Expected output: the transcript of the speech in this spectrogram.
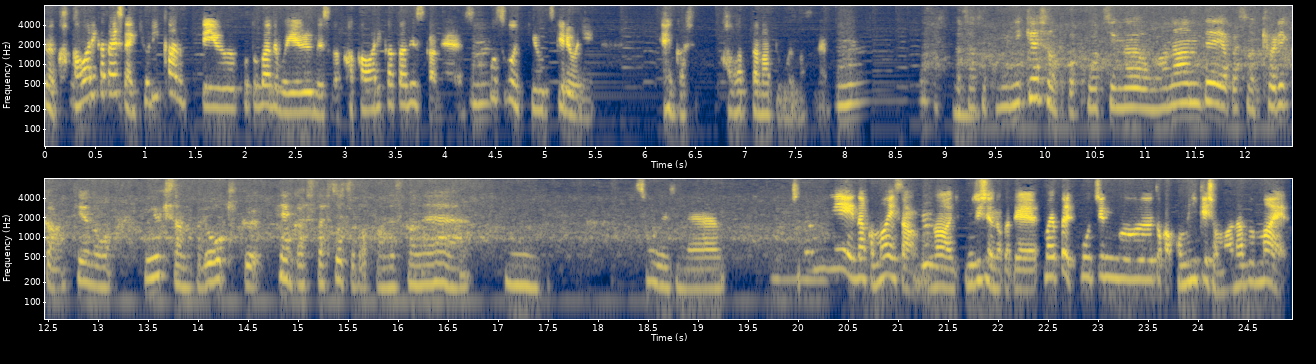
関わり方ですね。距離感っていう言葉でも言えるんですが、関わり方ですかね。そこすごい気をつけるように変化し、変わったなと思いますね。うんじゃあ、コミュニケーションとかコーチングを学んで、やっぱりその距離感っていうのを、みゆきさんの中で大きく変化した一つだったんですかね。うん。そうですね。ちなみになんか舞さんがご自身の中で、まあ、やっぱりコーチングとかコミュニケーションを学ぶ前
